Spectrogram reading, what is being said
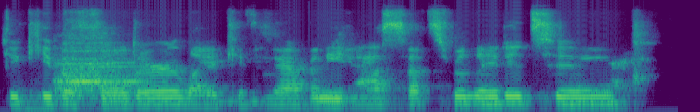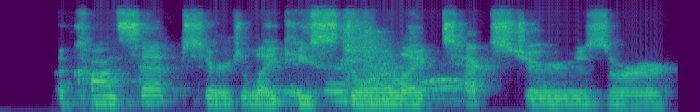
Do you keep a folder, like if you have any assets related to a concept, or do like you store like textures or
